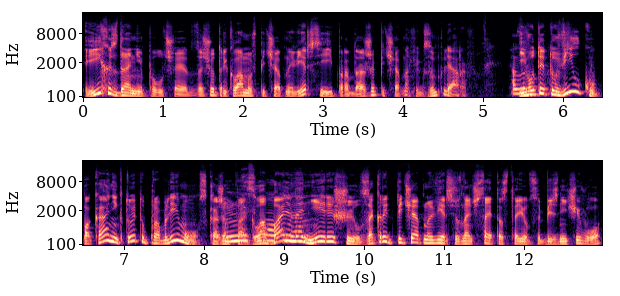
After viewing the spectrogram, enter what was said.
И их издание получает за счет рекламы в печатной версии и продажи печатных экземпляров. А и вот эту вилку пока никто эту проблему, скажем не так, смог, глобально да. не решил. Закрыть печатную версию, значит, сайт остается без ничего,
